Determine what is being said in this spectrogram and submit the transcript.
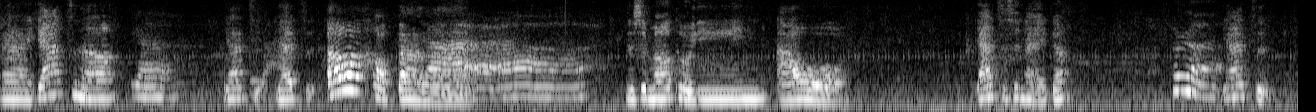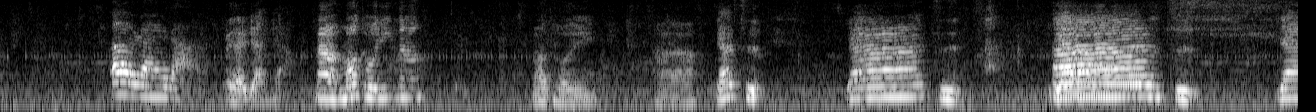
那鸭子呢？鸭，鸭子，鸭子，哦，好棒啊！那是猫头鹰，owl。鸭子是哪一个？鸭子。啊呀呀！哎呀呀呀！那猫头鹰呢？猫头鹰，好了，鸭子。鸭子，鸭子，鸭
